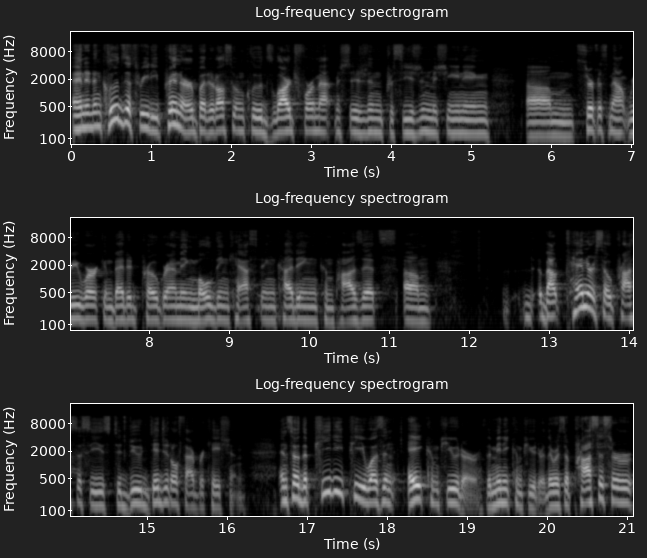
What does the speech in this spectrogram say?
and it includes a 3D printer, but it also includes large format precision, precision machining, um, surface mount rework, embedded programming, molding, casting, cutting, composites, um, about 10 or so processes to do digital fabrication. And so the PDP wasn't a computer, the mini computer. There was a processor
